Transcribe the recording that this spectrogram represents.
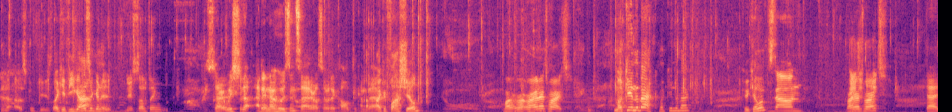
No, I was confused. Like, if you guys are gonna do something, Sorry, we should. I didn't know who was inside, or else I would have called to come back. I can flash shield. Mar- Mar- Reinhardt's marked. Monkey in the back. Monkey in the back. Can we kill him? It's down. Reinhardt's you die? marked. Dead.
